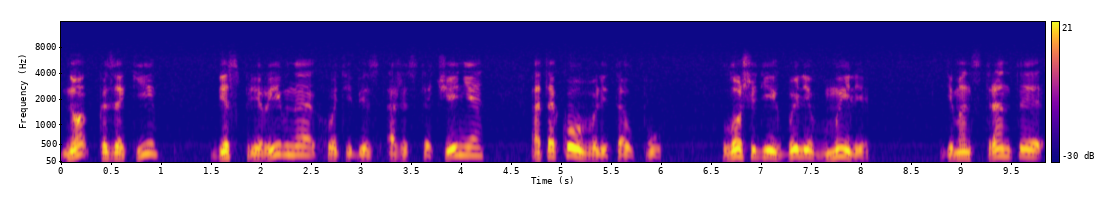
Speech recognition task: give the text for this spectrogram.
Но казаки беспрерывно, хоть и без ожесточения, атаковывали толпу. Лошади их были в мыле. Демонстранты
